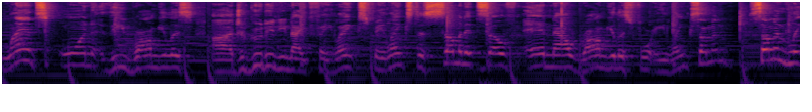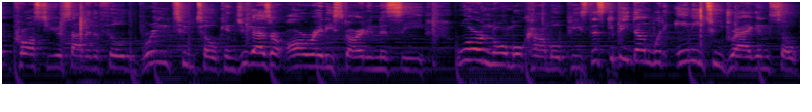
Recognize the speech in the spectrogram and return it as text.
Lance on the Romulus. Uh, Dragunity Knight Phalanx. Phalanx to summon itself, and now Romulus for a Link summon. Summon Link Cross to your side of the field. Bring two tokens. You guys are already starting to see our normal combo piece. This can be done with any two dragons, so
